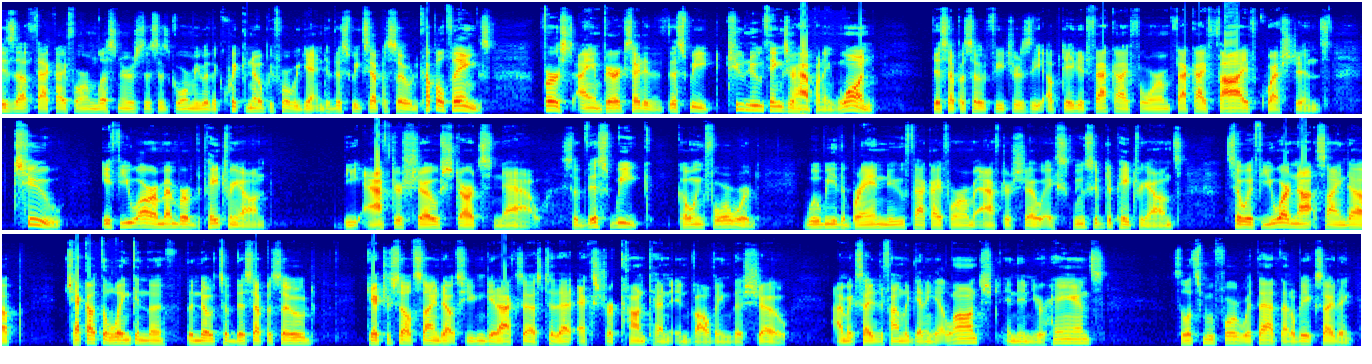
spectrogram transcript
Is up, Fat Guy Forum listeners? This is Gormy with a quick note before we get into this week's episode. A couple things. First, I am very excited that this week two new things are happening. One, this episode features the updated Fat Guy Forum Fat Guy 5 questions. Two, if you are a member of the Patreon, the after show starts now. So this week, going forward, will be the brand new Fat Guy Forum after show exclusive to Patreons. So if you are not signed up, check out the link in the, the notes of this episode. Get yourself signed up so you can get access to that extra content involving this show. I'm excited to finally getting it launched and in your hands. So let's move forward with that. That'll be exciting.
